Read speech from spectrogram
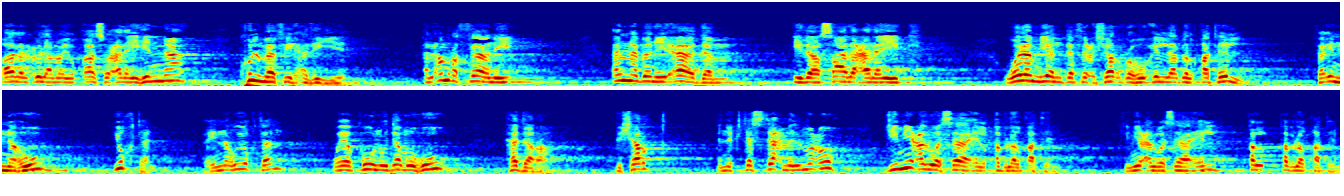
قال العلماء يقاس عليهن كل ما فيه أذية. الأمر الثاني أن بني آدم إذا صال عليك ولم يندفع شره إلا بالقتل فإنه يقتل فإنه يقتل ويكون دمه هدرا بشرط أنك تستعمل معه جميع الوسائل قبل القتل جميع الوسائل قبل القتل.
